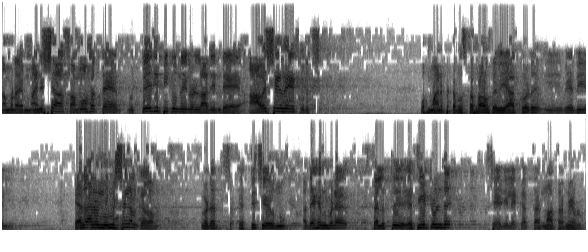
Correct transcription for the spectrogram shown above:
നമ്മുടെ മനുഷ്യ സമൂഹത്തെ ഉത്തേജിപ്പിക്കുന്നതിനുള്ള അതിന്റെ ആവശ്യകതയെക്കുറിച്ച് ബഹുമാനപ്പെട്ട മുസ്തഫ ഉദവിയാക്കോട് ഈ വേദിയിൽ ഏതാനും നിമിഷങ്ങൾക്കകം ഇവിടെ എത്തിച്ചേർന്നു. അദ്ദേഹം ഇവിടെ സ്ഥലത്ത് എത്തിയിട്ടുണ്ട്. സ്റ്റേജിലേക്ക് എത്താൻ മാത്രമേ ഉള്ളൂ.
